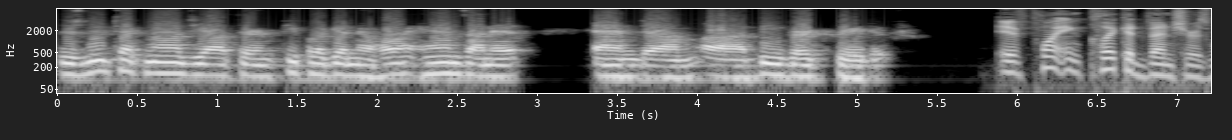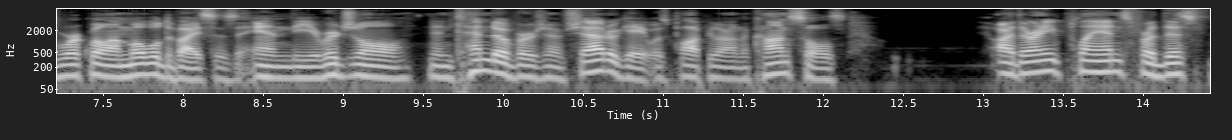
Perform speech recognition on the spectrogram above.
there's new technology out there, and people are getting their hands on it and um, uh, being very creative. If point and click adventures work well on mobile devices and the original Nintendo version of Shadowgate was popular on the consoles, are there any plans for this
